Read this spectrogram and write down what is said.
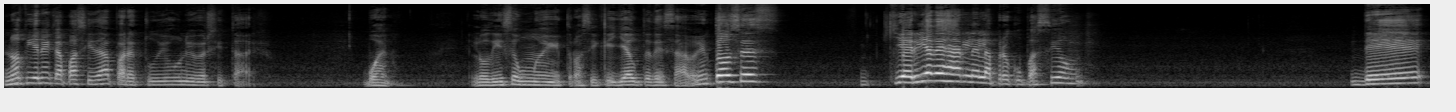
no tiene capacidad para estudios universitarios. Bueno, lo dice un maestro, así que ya ustedes saben. Entonces, quería dejarle la preocupación de,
